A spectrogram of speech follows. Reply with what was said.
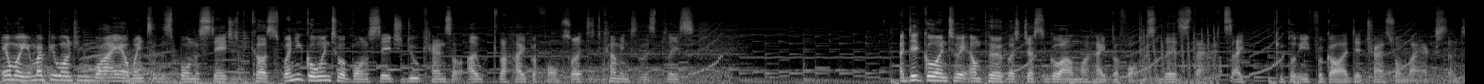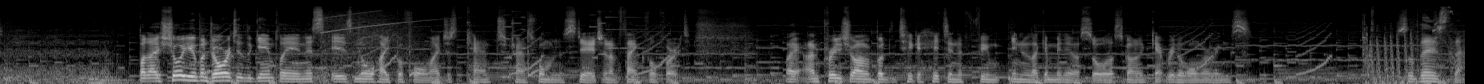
Anyway, you might be wondering why I went to this bonus stage, is because when you go into a bonus stage, you do cancel out the hyper form, so I did come into this place. I did go into it on purpose just to go out on my hyper form, so there's that. I completely forgot I did transform by accident. But I assure you, majority of the gameplay in this is no hyperform. I just can't transform on the stage, and I'm thankful for it. Like, I'm pretty sure I'm about to take a hit in a few, in like a minute or so. That's gonna get rid of all my rings. So there's that.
